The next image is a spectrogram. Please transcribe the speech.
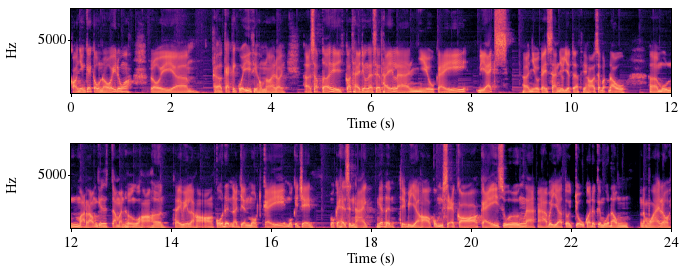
có những cái cầu nối đúng không? Rồi uh, các cái quỹ thì không nói rồi. Uh, sắp tới thì có thể chúng ta sẽ thấy là nhiều cái DX uh, ờ, nhiều cái sàn giao dịch đó, thì họ sẽ bắt đầu uh, muốn mở rộng cái tầm ảnh hưởng của họ hơn. Thay vì là họ cố định ở trên một cái một cái chain một cái hệ sinh thái nhất định thì bây giờ họ cũng sẽ có cái xu hướng là à bây giờ tôi trụ qua được cái mùa đông năm ngoái rồi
